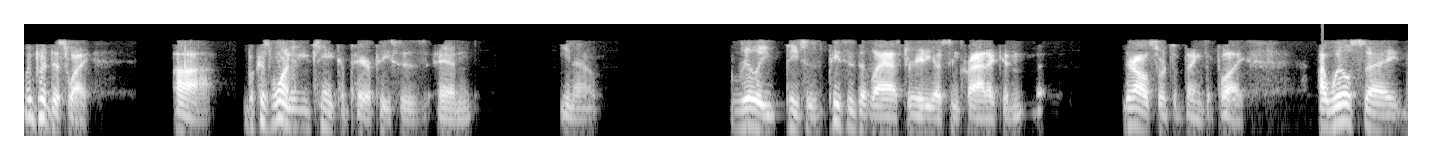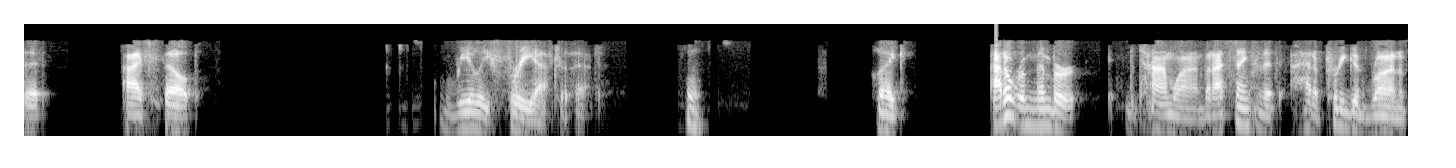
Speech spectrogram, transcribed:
Let me put it this way, uh, because one, you can't compare pieces, and you know, really pieces pieces that last are idiosyncratic and there are all sorts of things at play. I will say that I felt really free after that. Hmm. Like I don't remember the timeline, but I think that I had a pretty good run of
